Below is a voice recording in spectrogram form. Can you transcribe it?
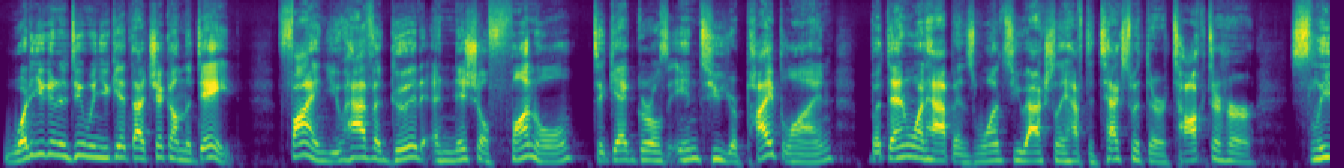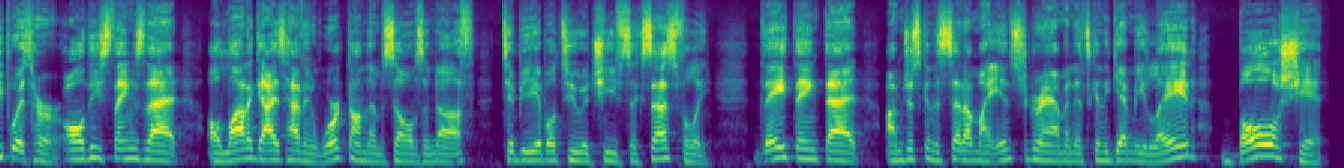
what are you going to do when you get that chick on the date? Fine, you have a good initial funnel to get girls into your pipeline, but then what happens once you actually have to text with her, talk to her, sleep with her, all these things that a lot of guys haven't worked on themselves enough to be able to achieve successfully. They think that I'm just going to set up my Instagram and it's going to get me laid. Bullshit.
